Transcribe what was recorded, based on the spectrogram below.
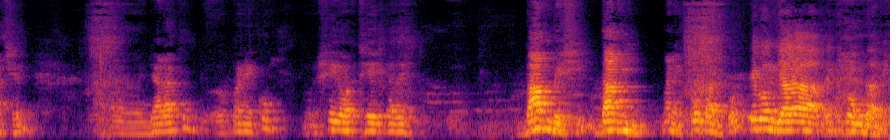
আছেন। যারা খুব মানে খুব সেই অর্থে তাদের দাম বেশি দামি মানে কোট এবং যারা একটু কম দামি।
